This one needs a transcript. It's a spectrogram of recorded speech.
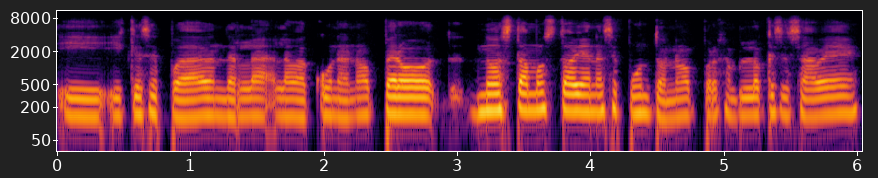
y, que se pueda vender la, vacuna, ¿no? Pero no estamos todavía en ese punto, ¿no? Por ejemplo, lo que se sabe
